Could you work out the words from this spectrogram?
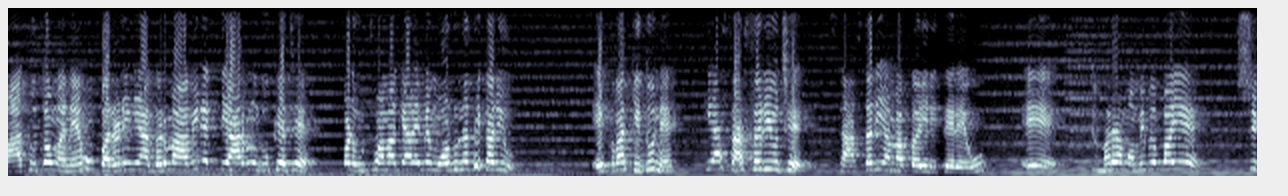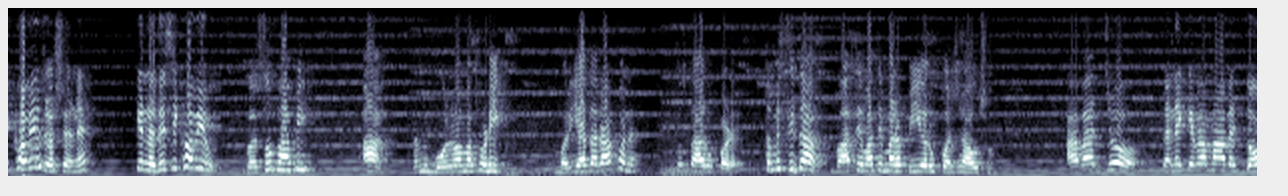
માથું તો મને હું પરણીને આ ઘરમાં આવીને ત્યારનું દુખે છે. પણ ઉઠવામાં ક્યારે મેં મોડું નથી કર્યું. એકવાર કીધું ને કે આ સાસરિયું છે. સાસરિયામાં કઈ રીતે રહેવું? એ તમારા મમ્મી પપ્પાએ શીખવ્યું જ હશે ને? કે નથી શીખવ્યું? બસો ભાભી. આ તમે બોલવામાં થોડીક મર્યાદા રાખો ને. તો સારું પડે. તમે સીધા વાતે વાતે મારા પિયર ઉપર જાઓ છો. આ વાત જો તને કહેવામાં આવે તો?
